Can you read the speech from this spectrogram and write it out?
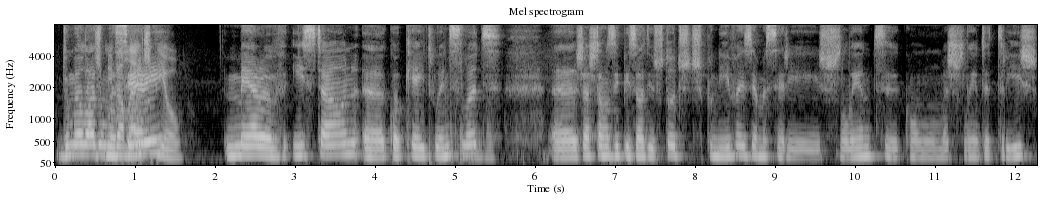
Do meu lado, uma série. Mare of Easttown, uh, com a Kate Winslet. Uh, já estão os episódios todos disponíveis. É uma série excelente, com uma excelente atriz.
